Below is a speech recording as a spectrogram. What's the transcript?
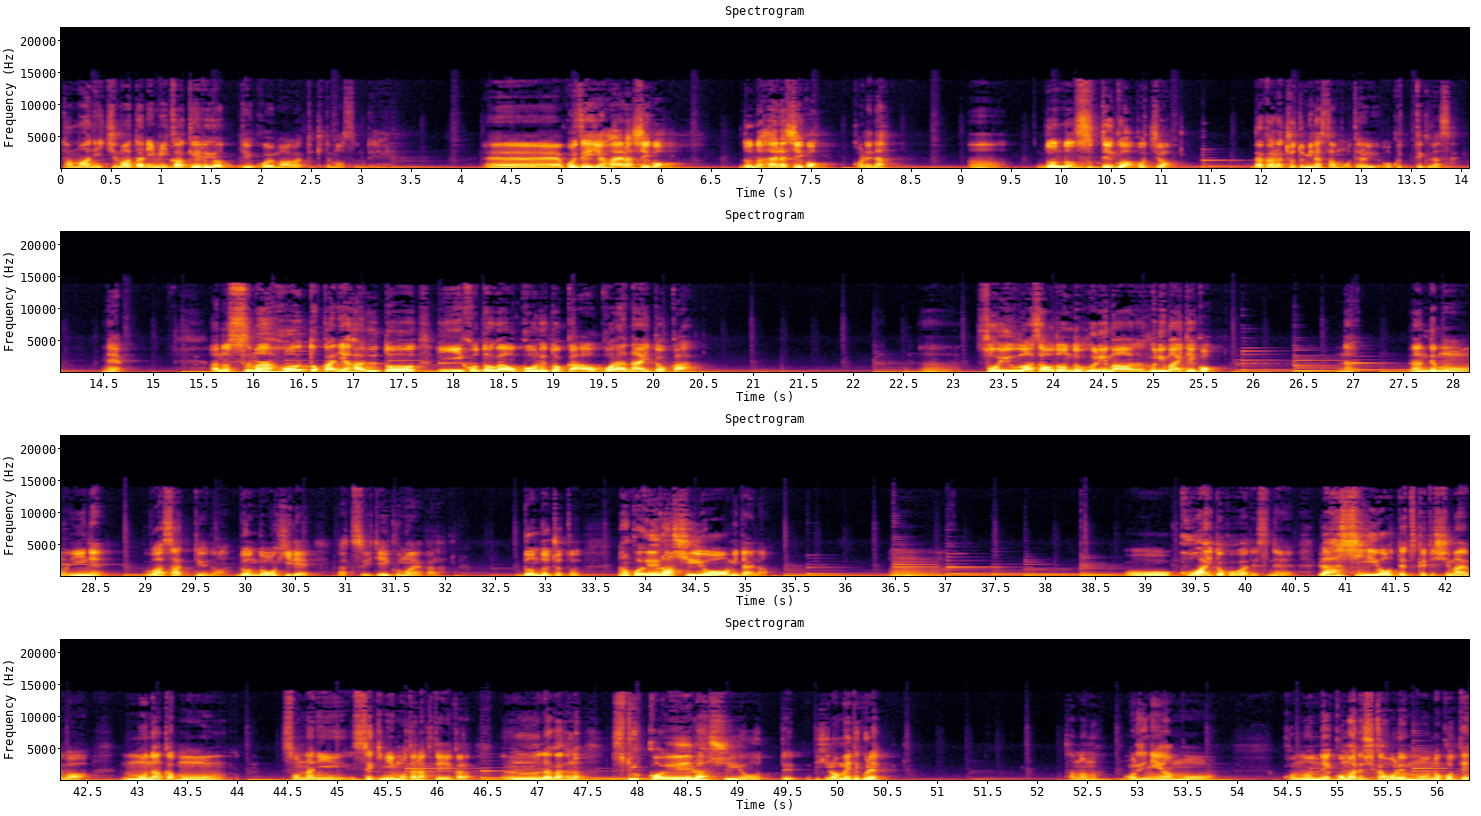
たまに巷に見かけるよっていう声も上がってきてますんで、えー、これぜひ流行らしていこう。どんどん流行らしていこう。これな。うん。どんどん吸っていくわ、こっちは。だからちょっと皆さんもお便り送ってください。ね。あの、スマホとかに貼ると、いいことが起こるとか、起こらないとか、うん。そういう噂をどんどん振りま、振りまいていこう。な。なんでもいいね。噂っていうのは、どんどん尾ひれがついていくもんやから。どんどんちょっと、なんかええらしいよみたいなうんお怖いとこがですね「らしいよ」ってつけてしまえばもうなんかもうそんなに責任持たなくてええからうーんなんかあのステッカーええらしいよって広めてくれ頼む俺にはもうこの猫丸しか俺もう残ってへ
